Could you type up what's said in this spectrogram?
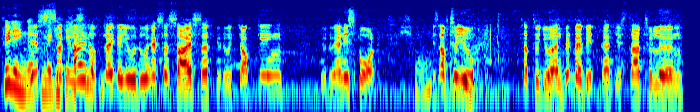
feeling of It's a meditation? kind of like you do exercise, uh, you do jogging, you do any sport. Sure. It's up to you. It's up to you, and bit by bit, uh, you start to learn.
